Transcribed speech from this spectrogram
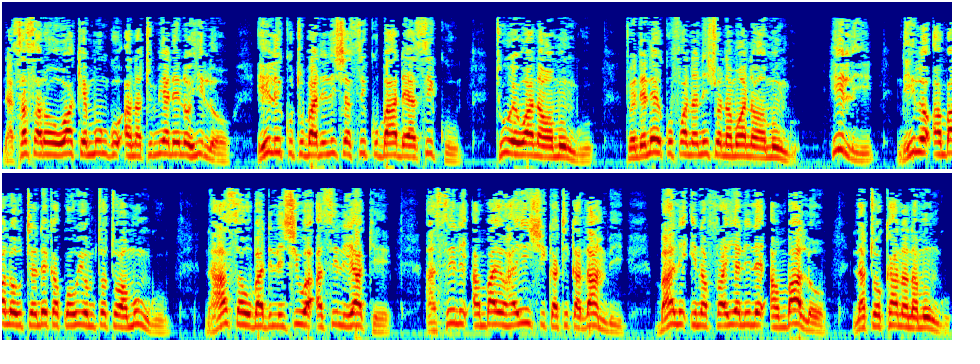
Na sasa roho wake mungu anatumia neno hilo ili kutubadilisha siku baada ya siku tuwe wana wa mungu tuendelee kufananishwa na mwana wa mungu. Hili ndilo ambalo hutendeka kwa huyo mtoto wa mungu na hasa hubadilishiwa asili yake asili ambayo haishi katika dhambi bali inafurahia lile ambalo latokana na mungu.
